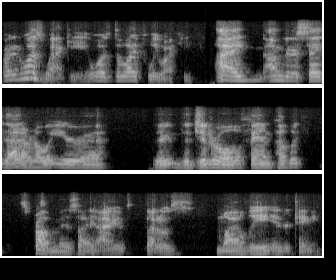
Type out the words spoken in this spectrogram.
But it was wacky. It was delightfully wacky. I I'm gonna say that I don't know what your uh, the the general fan public's problem is. I I thought it was mildly entertaining.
